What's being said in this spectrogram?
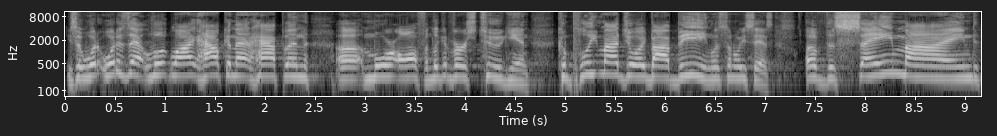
You say, what, what does that look like? How can that happen uh, more often? Look at verse 2 again. Complete my joy by being, listen to what he says, of the same mind,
